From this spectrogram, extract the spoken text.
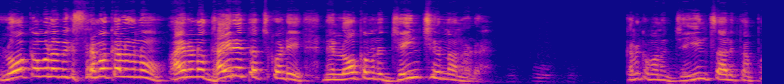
లోకములో మీకు శ్రమ కలుగును ఆయనను ధైర్యం తెచ్చుకోండి నేను లోకమును జయించి ఉన్నాడు కనుక మనం జయించాలి తప్ప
